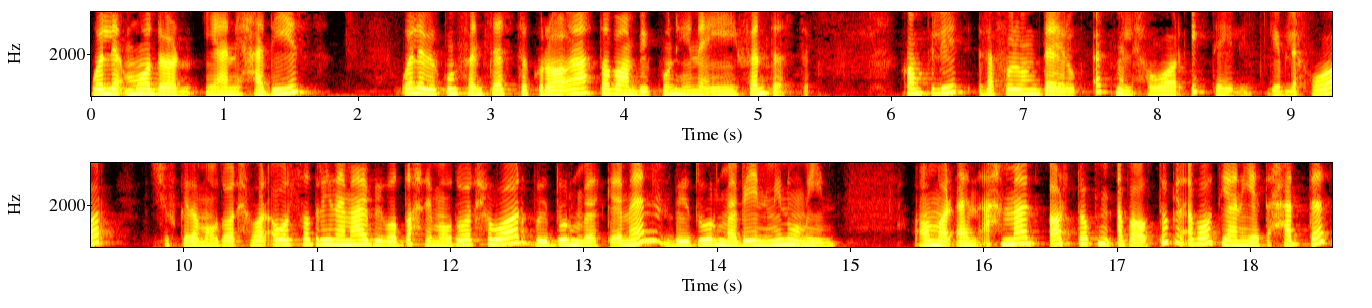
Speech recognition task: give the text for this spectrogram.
ولا modern يعني حديث ولا بيكون fantastic رائع. طبعا بيكون هنا إيه؟ fantastic complete the following dialogue. أكمل الحوار التالي. جيب لي حوار. شوف كده موضوع الحوار. أول سطر هنا معايا بيوضح لي موضوع الحوار بيدور كمان بيدور ما بين مين ومين. عمر and أحمد are talking about. Talking about يعني يتحدث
